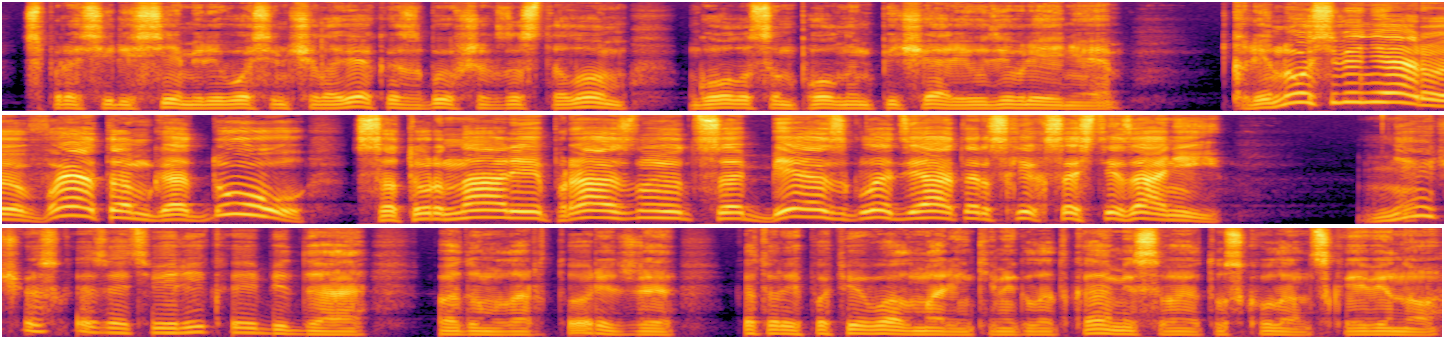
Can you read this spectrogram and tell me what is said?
— спросили семь или восемь человек из бывших за столом голосом полным печали и удивления. «Клянусь Венерою, в этом году Сатурналии празднуются без гладиаторских состязаний!» «Нечего сказать, великая беда», — подумал Арториджи, который попивал маленькими глотками свое тускуланское вино.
